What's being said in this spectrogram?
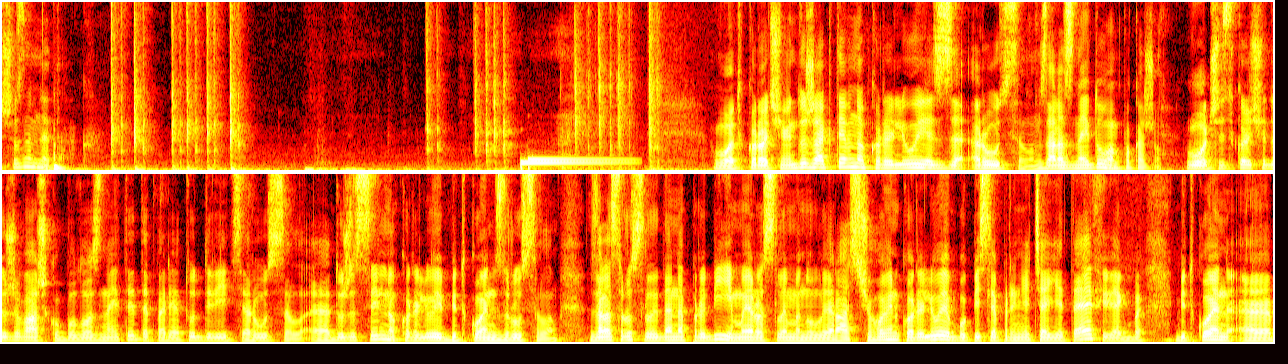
Що з ним не так? От, коротше, він дуже активно корелює з Руселом. Зараз знайду вам покажу. От, щось, коротше, дуже важко було знайти. Тепер я тут дивіться, Русел. Е, дуже сильно корелює біткоін з Руселом. Зараз Русел йде на пробій, і ми росли минулий раз. Чого він корелює? Бо після прийняття ETF, якби біткоін. Е,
